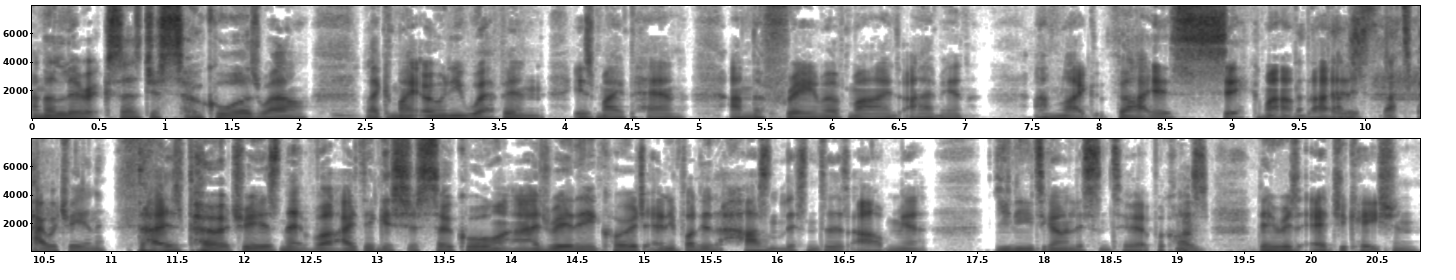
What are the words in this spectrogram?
and the lyrics are just so cool as well. Mm. Like my only weapon is my pen, and the frame of mind I'm in. I'm like, that is sick, man. that is that's poetry, isn't it? that is poetry, isn't it? But I think it's just so cool. And I'd really encourage anybody that hasn't listened to this album yet, you need to go and listen to it because hmm. there is education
